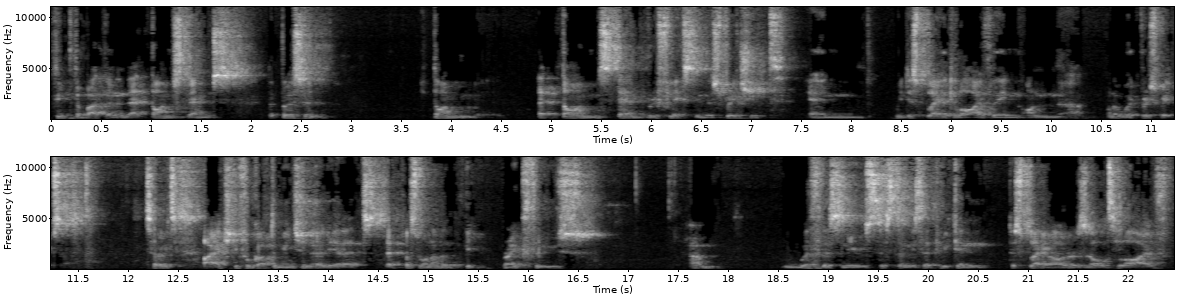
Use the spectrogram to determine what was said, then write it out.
click the button, and that timestamps the person. Time, that timestamp reflects in the spreadsheet, and we display it live then on, uh, on a WordPress website. So it's, I actually forgot to mention earlier that that was one of the big breakthroughs um, with this new system is that we can display our results live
